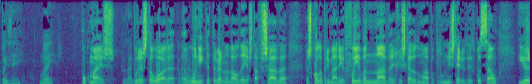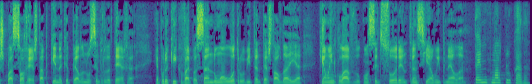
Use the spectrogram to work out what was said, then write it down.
Pois é, mas... Pouco mais. Por esta hora, a única taberna da aldeia está fechada, a escola primária foi abandonada e riscada do mapa pelo Ministério da Educação e hoje quase só resta a pequena capela no centro da terra. É por aqui que vai passando um ou outro habitante desta aldeia, que é um enclave do Conselho de Soura entre Ancião e Penela. Está muito mal colocada.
